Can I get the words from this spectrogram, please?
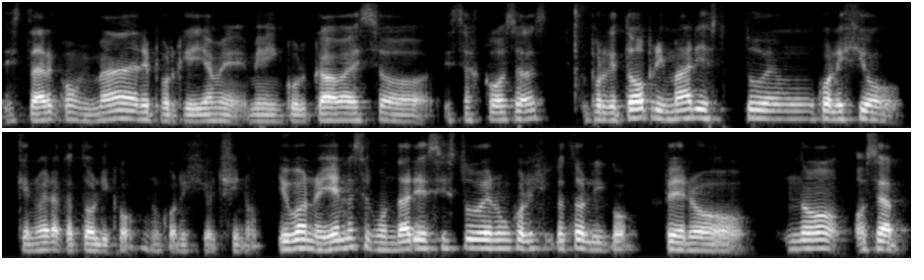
estar con mi madre, porque ella me, me inculcaba eso, esas cosas, porque todo primaria estuve en un colegio que no era católico, en un colegio chino. Y bueno, ya en la secundaria sí estuve en un colegio católico, pero no, o sea,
